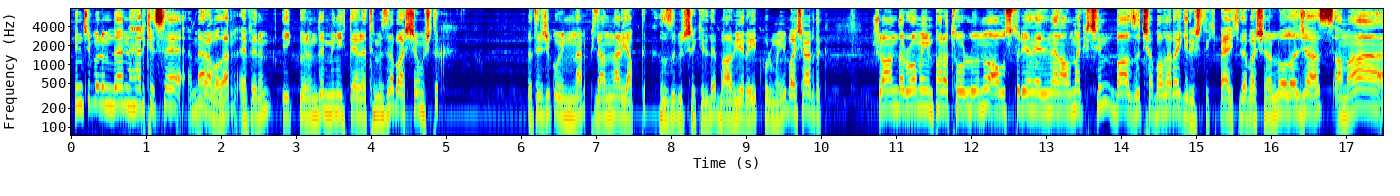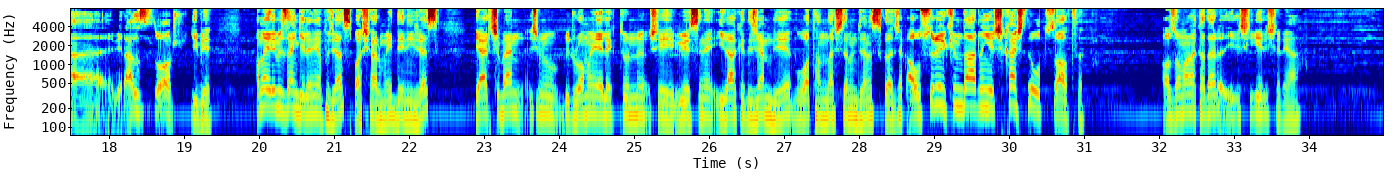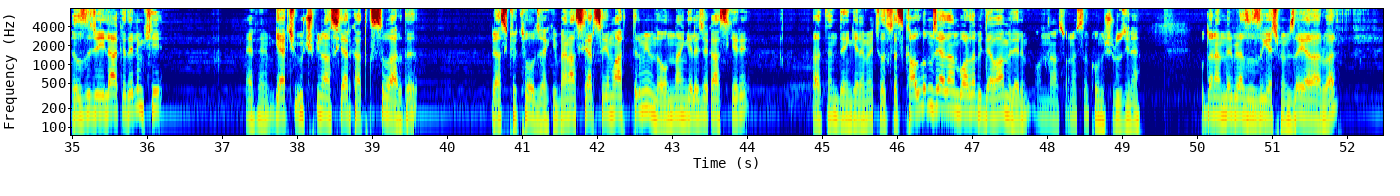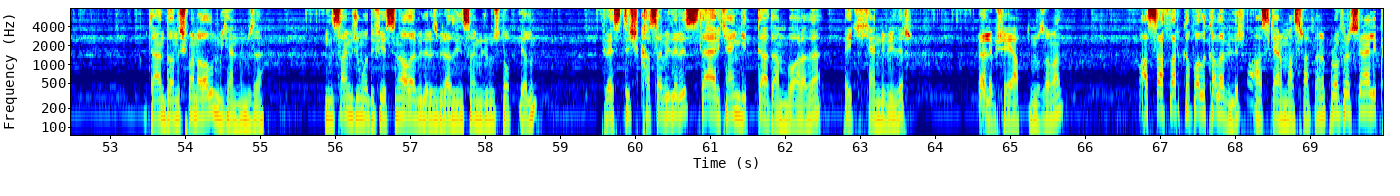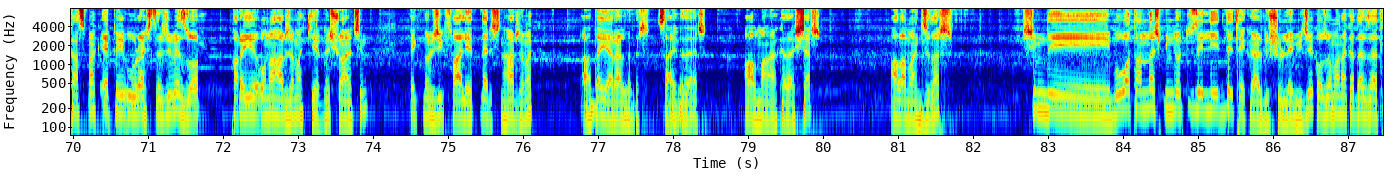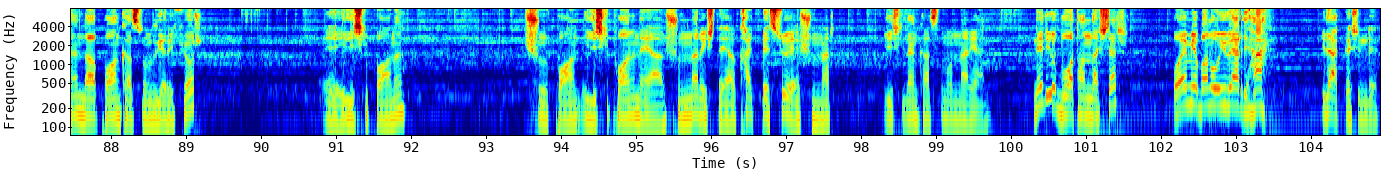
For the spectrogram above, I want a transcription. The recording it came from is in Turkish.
İkinci bölümden herkese merhabalar efendim. İlk bölümde Münih devletimize başlamıştık. Stratejik oyunlar, planlar yaptık. Hızlı bir şekilde Baviera'yı kurmayı başardık. Şu anda Roma İmparatorluğunu Avusturya'nın elinden almak için bazı çabalara giriştik. Belki de başarılı olacağız ama biraz zor gibi. Ama elimizden geleni yapacağız. Başarmayı deneyeceğiz. Gerçi ben şimdi Roma'ya elektörünü şey üyesine ilak edeceğim diye bu vatandaşların canı sıkılacak. Avusturya hükümdarının yaşı kaçtı? 36. O zamana kadar ilişki gelişir ya. Hızlıca ilak edelim ki efendim gerçi 3000 asker katkısı vardı. Biraz kötü olacak ki ben asker sayımı arttırmayayım da ondan gelecek askeri zaten dengelemeye çalışacağız. Kaldığımız yerden bu arada bir devam edelim. Ondan sonrasını konuşuruz yine. Bu dönemleri biraz hızlı geçmemizde yarar var. Bir tane danışman alalım mı kendimize? İnsan gücü modifiyesini alabiliriz. Biraz insan gücümüzü toplayalım. Prestij kasabiliriz derken gitti adam bu arada. Peki kendi bilir. Böyle bir şey yaptım o zaman. Masraflar kapalı kalabilir. Asker masraflarını. Profesyonellik kasmak epey uğraştırıcı ve zor. Parayı ona harcamak yerine şu an için teknolojik faaliyetler için harcamak daha da yararlıdır. Saygıdeğer Alman arkadaşlar. Almancılar. Şimdi bu vatandaş 1457'de tekrar düşürülebilecek. O zamana kadar zaten daha puan kasmamız gerekiyor. E, ilişki puanı. Şu puan, ilişki puanı ne ya? Şunlar işte ya. Kalp besliyor ya şunlar. İlişkiden kastım onlar yani. Ne diyor bu vatandaşlar? Bohemia bana oyu verdi. Ha. Bir dakika şimdi.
